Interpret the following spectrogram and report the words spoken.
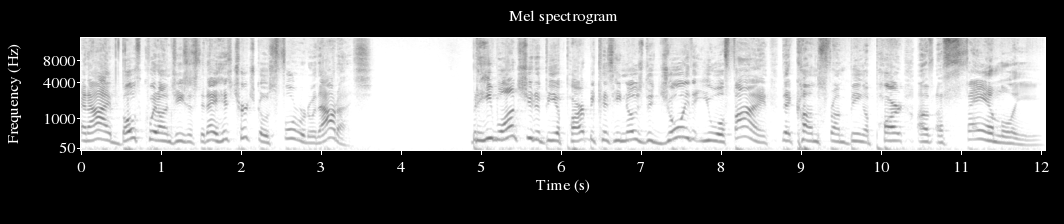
and I both quit on Jesus today, his church goes forward without us. But he wants you to be a part because he knows the joy that you will find that comes from being a part of a family.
